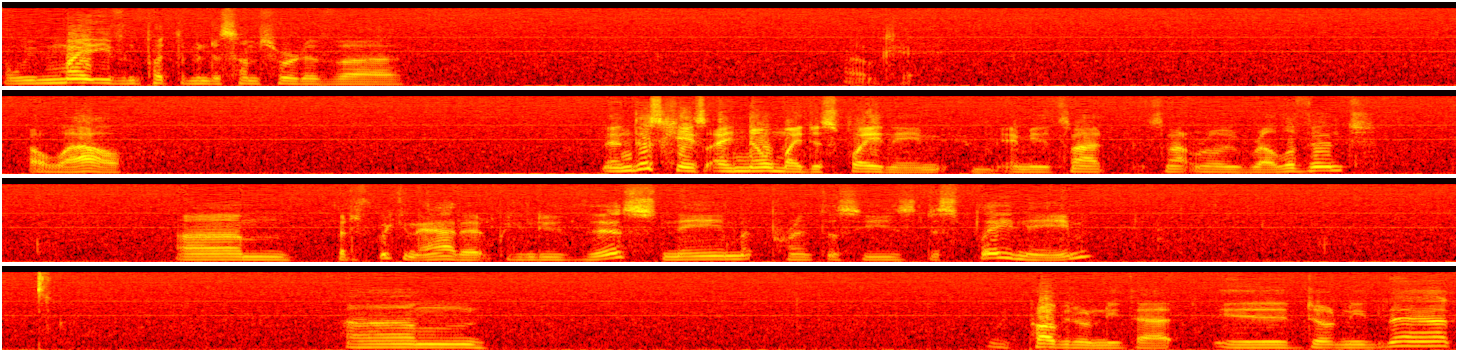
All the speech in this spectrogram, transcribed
and we might even put them into some sort of, uh, okay. Oh wow. In this case, I know my display name. I mean, it's not it's not really relevant. Um, but if we can add it, we can do this name parentheses display name. Um, we probably don't need that. Uh, don't need that.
